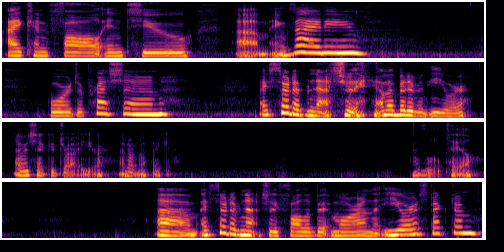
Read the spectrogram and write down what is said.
I can fall into um, anxiety or depression. I sort of naturally, I'm a bit of an Eeyore. I wish I could draw a Eeyore. I don't know if I can. Has a little tail. Um, I sort of naturally fall a bit more on the Eeyore spectrum.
